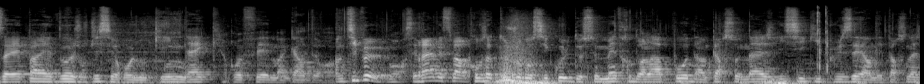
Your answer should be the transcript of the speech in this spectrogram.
Vous avez pas rêvé aujourd'hui, c'est relooking. Drake refait ma garde-robe. Un petit peu, bon, c'est vrai, mais c'est pas vrai. Je trouve ça toujours aussi cool de se mettre dans la peau d'un personnage ici qui plus est, un des personnages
